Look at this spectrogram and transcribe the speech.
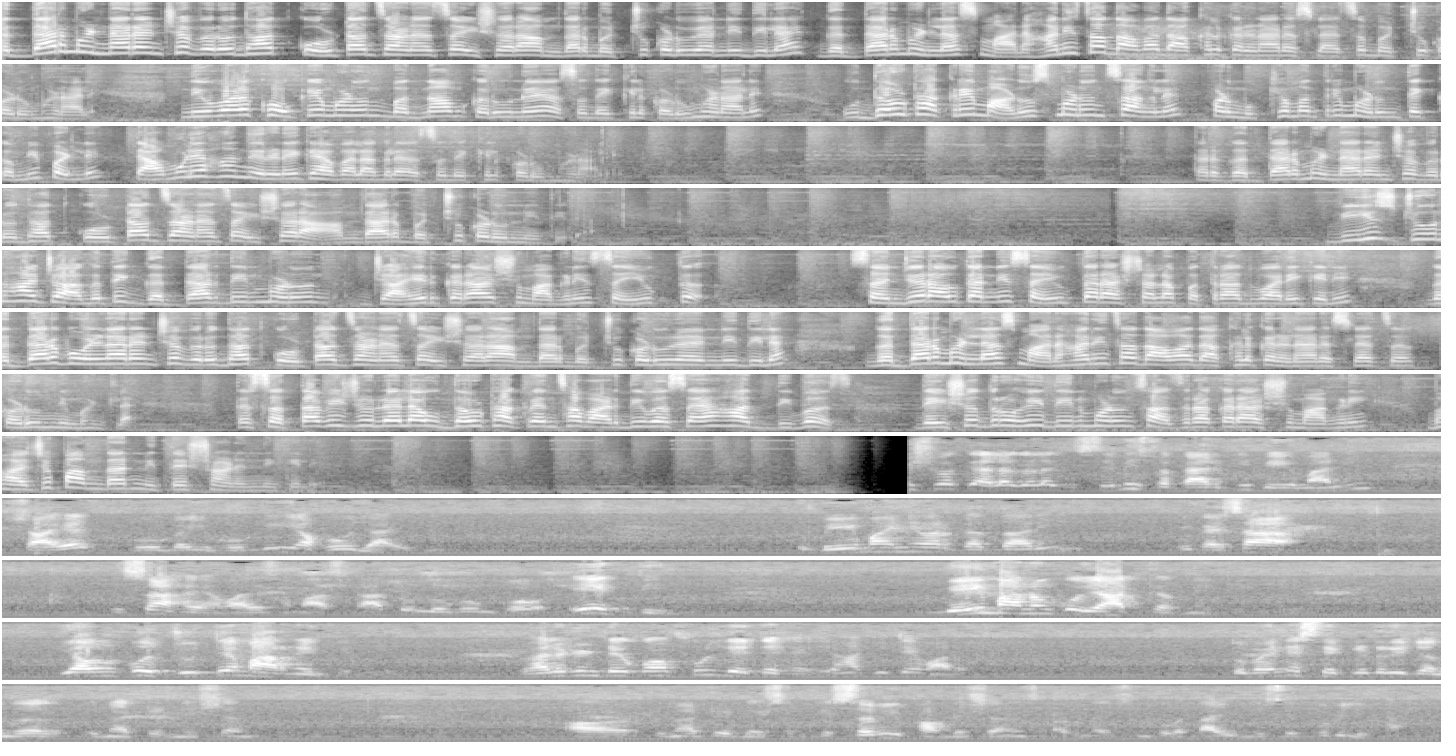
गद्दार म्हणणाऱ्यांच्या विरोधात कोर्टात जाण्याचा इशारा आमदार बच्चू कडू यांनी दिलाय. गद्दार म्हणल्यास मानहानीचा दावा दाखल करणार असल्याचं बच्चू कडू म्हणाले. निव्वळ खोके म्हणून बदनाम करू नये असं देखील कडू म्हणाले. उद्धव ठाकरे माणूस म्हणून चांगले पण मुख्यमंत्री म्हणून ते कमी पडले. त्यामुळे हा निर्णय घ्यावा लागला असं देखील कडू म्हणाले. तर गद्दार म्हणणाऱ्यांच्या विरोधात कोर्टात जाण्याचा इशारा आमदार बच्चू कडूंनी दिला वीस जून हा जागतिक गद्दार दिन म्हणून जाहीर करा अशी मागणी संयुक्त संजय राऊत यांनी संयुक्त राष्ट्राला पत्राद्वारे केली. गद्दार बोलणाऱ्यांच्या विरोधात कोर्टात जाण्याचा इशारा आमदार बच्चू कडू यांनी दिला गद्दार म्हणल्यास मानहानीचा दावा दाखल करणार असल्याचं कडूंनी म्हटलंय. तर सत्तावीस जुलैला उद्धव ठाकरेंचा वाढदिवस आहे. हा दिवस देशद्रोही दिन म्हणून साजरा करा अशी मागणी भाजप आमदार नितेश राणेंनी केली. विश्व के अलग अलग हिस्से में इस प्रकार की बेईमानी शायद हो गई होगी या हो जाएगी। तो बेईमानी और गद्दारी एक ऐसा हिस्सा है हमारे समाज का तो लोगों को एक दिन बेईमानों को याद करने के लिए या उनको जूते मारने के लिए वैलेंटाइन डे को हम फूल देते हैं, यहाँ जूते मारो। तो मैंने सेक्रेटरी जनरल यूनाइटेड नेशन और यूनाइटेड नेशन के सभी फाउंडेशन ऑर्गेनाइजेशन को बताई उन्नीस को भी लिखा है।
